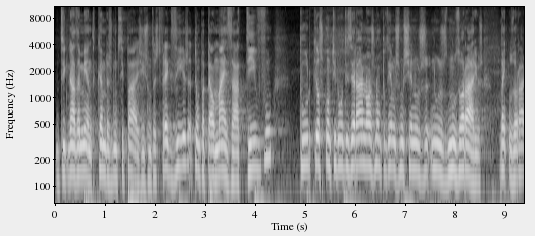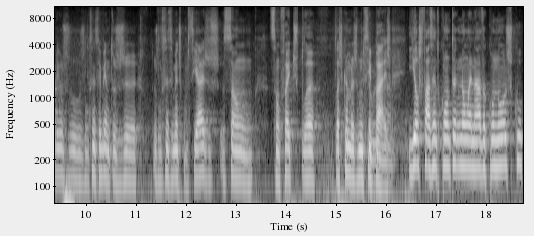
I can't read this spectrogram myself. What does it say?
designadamente câmaras municipais e juntas de freguesias, a ter um papel mais ativo porque eles continuam a dizer ah, nós não podemos mexer nos, nos, nos horários. Bem, os horários, os licenciamentos, eh, os licenciamentos comerciais são, são feitos pela, pelas câmaras municipais. E eles fazem de conta que não é nada connosco,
